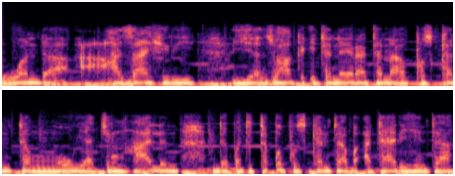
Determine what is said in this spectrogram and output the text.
wanda a zahiri yanzu haka ita naira tana fuskantar mawuyacin halin da bata taɓa fuskanta ba a tarihinta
